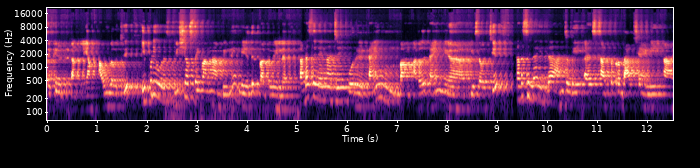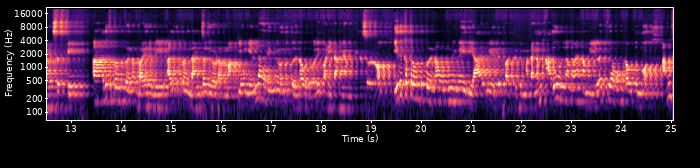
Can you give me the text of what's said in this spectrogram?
செக்யூரிட்டி இருக்காங்க. இல்லையா அவங்கள வச்சு இப்படி ஒரு விஷயம் செய்வாங்க அப்படின்னு இங்க எதிர்பார்க்கவே இல்லை. கடைசியில் என்னாச்சு? ஒரு டைம் பாம் அதாவது டைம் பீஸை வச்சு கடைசியில இந்த அஞ்சலி அதுக்கப்புறம் தாட்சாயணி எஸ்எஸ்கே அதுக்கப்புறம் வந்து பார்த்தீங்கன்னா பைரவி அதுக்கப்புறம் இந்த அஞ்சலியோட அம்மா இவங்க எல்லாரையுமே வந்து பார்த்தீங்கன்னா ஒரு வழி பண்ணிட்டாங்க அப்படின்னு சொல்றோம். இதுக்கப்புறம் வந்து பார்த்தீங்கன்னா உண்மையுமே இது யாருமே எதிர்பார்த்திருக்க மாட்டாங்க. அதுவும் இல்லாம நம்ம இலக்கியாவும் கௌதமும் அங்க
